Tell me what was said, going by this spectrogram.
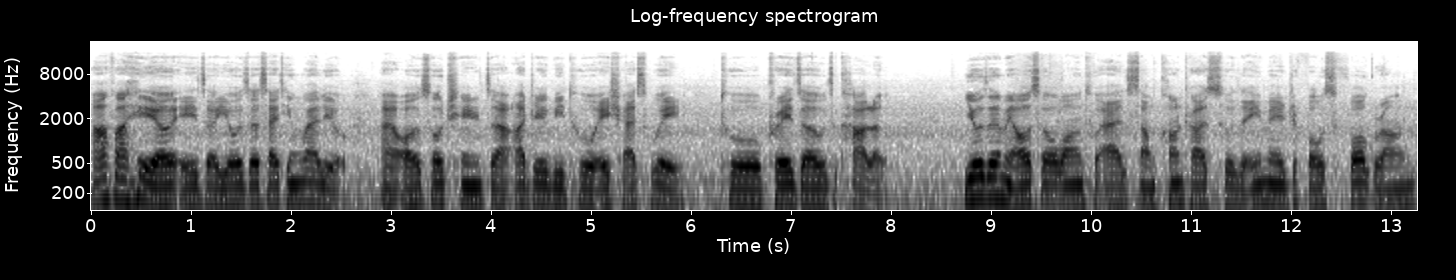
Alpha here is a user setting value. I also change the RGB to HSV to preserve the color. User may also want to add some contrast to the image both foreground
